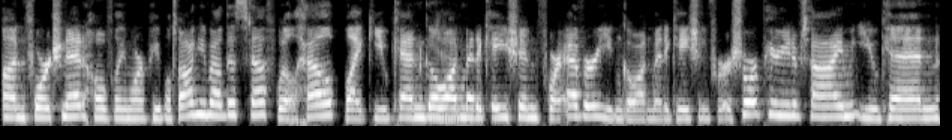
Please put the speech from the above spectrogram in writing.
unfortunate. Hopefully, more people talking about this stuff will help. Like, you can go yeah. on medication forever. You can go on medication for a short period of time. You can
